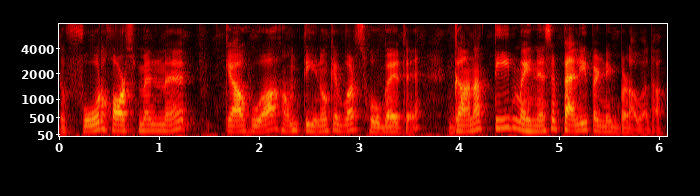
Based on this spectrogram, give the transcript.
द फोर हॉर्समैन में क्या हुआ, हम तीनों के वर्स हो गए थे। गाना तीन महीने से पहले ही पेंडिंग पड़ा हुआ था।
